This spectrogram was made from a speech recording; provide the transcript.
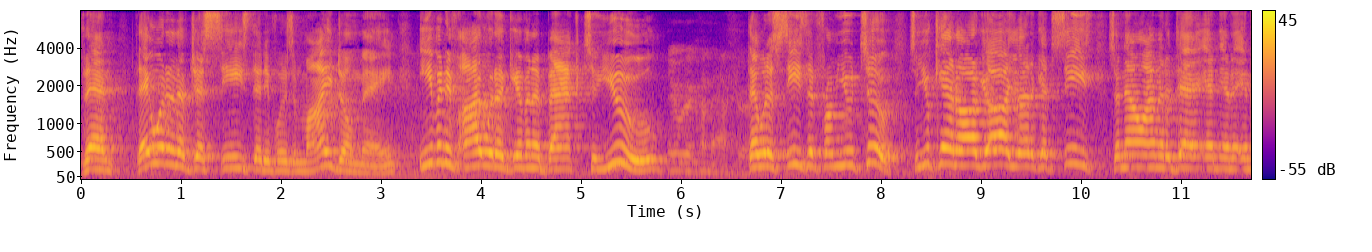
then they wouldn't have just seized it if it was in my domain. Even if I would have given it back to you, They would have come after it. they would have seized it from you too. So you can't argue, oh, you had to get seized, so now I'm in a, de- in, in, a, in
